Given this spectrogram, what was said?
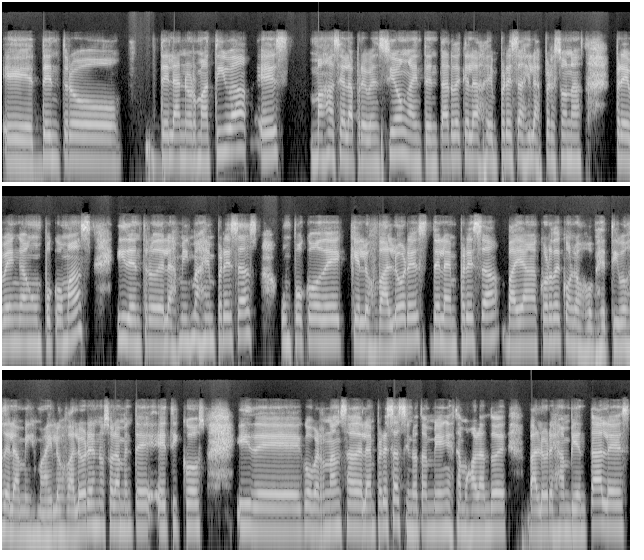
eh, dentro de la normativa es más hacia la prevención, a intentar de que las empresas y las personas prevengan un poco más y dentro de las mismas empresas un poco de que los valores de la empresa vayan acorde con los objetivos de la misma. Y los valores no solamente éticos y de gobernanza de la empresa, sino también estamos hablando de valores ambientales,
